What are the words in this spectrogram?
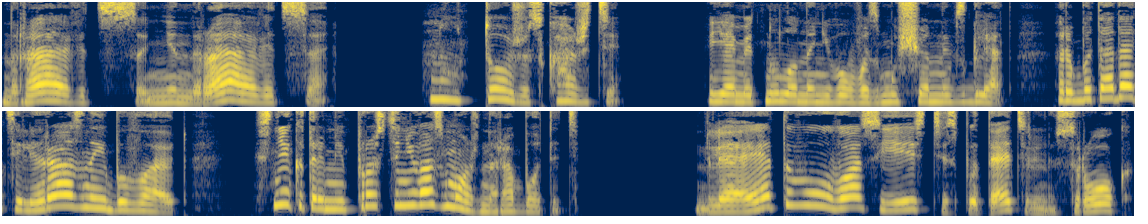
«Нравится, не нравится. «Ну, тоже скажете». Я метнула на него возмущенный взгляд. «Работодатели разные бывают. С некоторыми просто невозможно работать». «Для этого у вас есть испытательный срок.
